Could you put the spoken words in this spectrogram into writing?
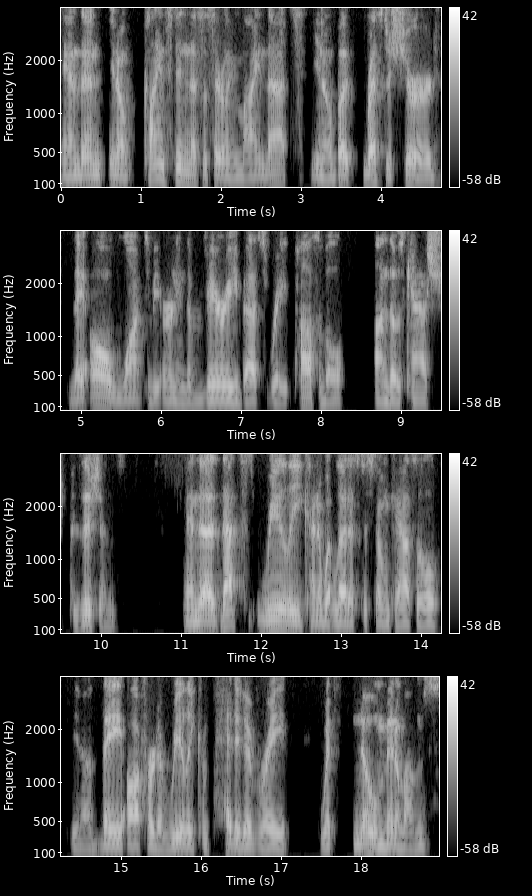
And then, you know, clients didn't necessarily mind that, you know, but rest assured, they all want to be earning the very best rate possible on those cash positions. And uh, that's really kind of what led us to Stonecastle. You know, they offered a really competitive rate with no minimums,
